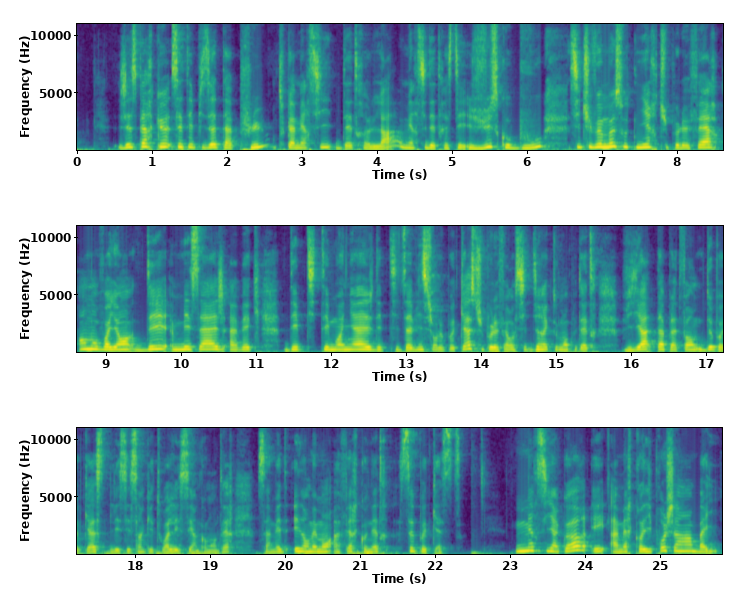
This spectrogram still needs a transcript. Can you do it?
J'espère que cet épisode t'a plu. En tout cas, merci d'être là. Merci d'être resté jusqu'au bout. Si tu veux me soutenir, tu peux le faire en m'envoyant des messages avec des petits témoignages, des petits avis sur le podcast. Tu peux le faire aussi directement peut-être via ta plateforme de podcast. Laisser 5 étoiles, laisser un commentaire. Ça m'aide énormément à faire connaître ce podcast. Merci encore et à mercredi prochain. Bye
